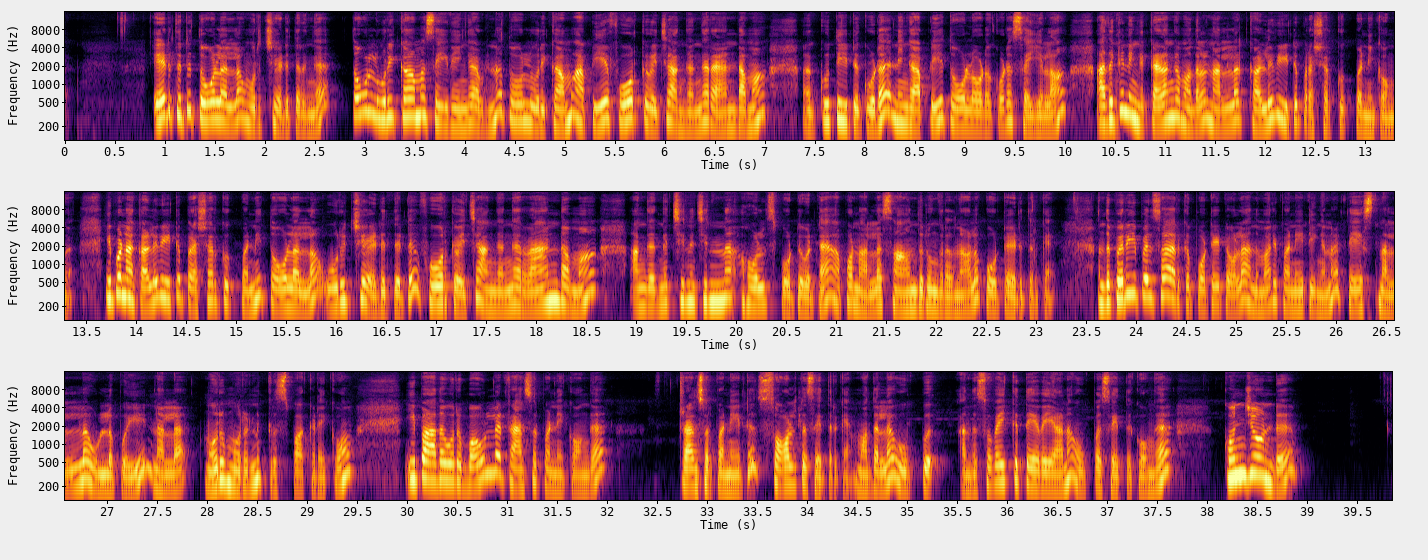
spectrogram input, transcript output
எடுத்துகிட்டு தோலெல்லாம் உரித்து எடுத்துருங்க. தோல் உரிக்காமல் செய்வீங்க அப்படின்னா தோல் உரிக்காமல் அப்படியே ஃபோர்க்கு வச்சு அங்கங்கே ரேண்டமாக குத்திட்டு கூட நீங்கள் அப்படியே தோலோட கூட செய்யலாம். அதுக்கு நீங்கள் கிழங்க முதல்ல நல்லா கழுவிட்டு ப்ரெஷர் குக் பண்ணிக்கோங்க. இப்போ நான் கழுவிட்டு ப்ரெஷர் குக் பண்ணி தோலெல்லாம் உரித்து எடுத்துட்டு ஃபோர்க்கை வச்சு அங்கங்கே ரேண்டமாக அங்கங்கே சின்ன சின்ன ஹோல்ஸ் போட்டு விட்டேன். அப்போ நல்லா சாந்துடுங்கிறதுனால போட்டு எடுத்திருக்கேன். அந்த பெரிய பெருசாக இருக்க பொட்டேட்டோவில் அந்த மாதிரி பண்ணிட்டீங்கன்னா டேஸ்ட் நல்லா உள்ளே போய் நல்லா மொறு மொறுன்னு கிறிஸ்பாக கிடைக்கும். இப்போ அதை ஒரு பவுலில் ட்ரான்ஸ்ஃபர் பண்ணிக்கோங்க. ட்ரான்ஸ்ஃபர் பண்ணிவிட்டு சால்ட்டு சேர்த்துருக்கேன். முதல்ல உப்பு அந்த சுவைக்கு தேவையான உப்பை சேர்த்துக்கோங்க. கொஞ்சோண்டு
